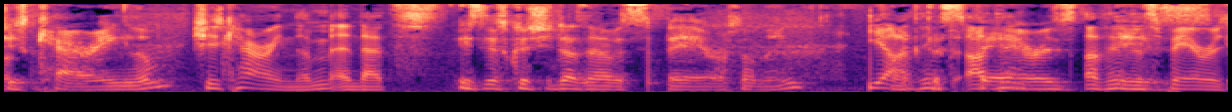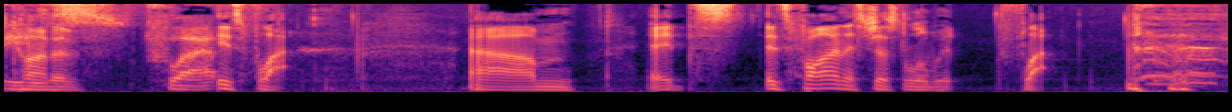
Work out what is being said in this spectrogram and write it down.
She's she's carrying them. she's carrying them and that's Is this because she doesn't have a spare or something? Yeah, I think- the I think- spare is. I think the spare is kind of- flat. is flat. Um, it's it's fine. It's just a little bit flat.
